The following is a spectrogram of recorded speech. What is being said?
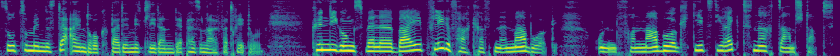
So zumindest der Eindruck bei den Mitgliedern der Personalvertretung. Kündigungswelle bei Pflegefachkräften in Marburg. Und von Marburg geht's direkt nach Darmstadt.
